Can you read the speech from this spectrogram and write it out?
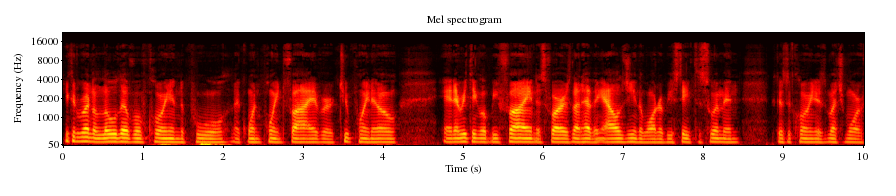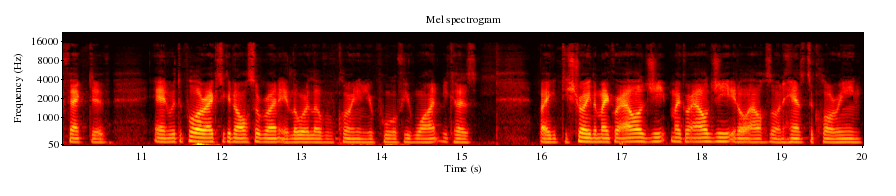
you can run a low level of chlorine in the pool, like 1.5 or 2.0, and everything will be fine as far as not having algae and the water will be safe to swim in because the chlorine is much more effective. And with the Pool RX, you can also run a lower level of chlorine in your pool if you want because by destroying the microalgae, microalgae, it'll also enhance the chlorine,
